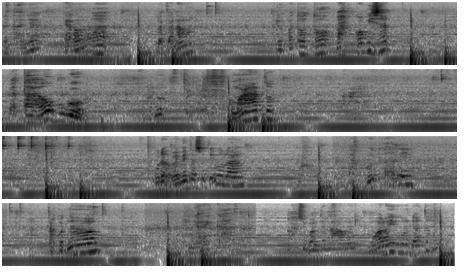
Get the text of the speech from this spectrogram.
Datanya error, Pak. Data? Video Pak Toto. Ah, kok bisa? Gak tahu, Bu. Aduh. Kumaha tuh? Udah, we minta syuting ulang. Takut kali. Takut naon? Nyareka. Ah, sugan teh naon? Moal lagi kudu data nih.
